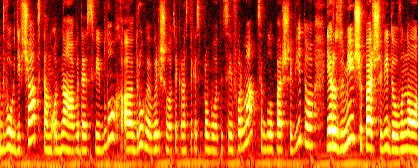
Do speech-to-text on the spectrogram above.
двох дівчат. Там одна веде свій блог, а друга вирішила якраз таки спробувати цей формат. Це було перше відео. Я розумію, що перше відео воно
